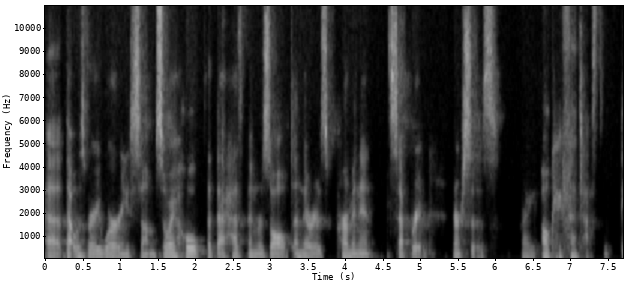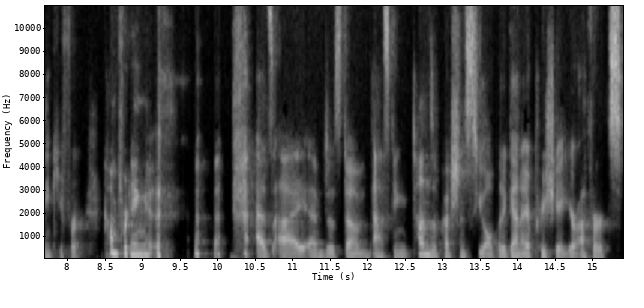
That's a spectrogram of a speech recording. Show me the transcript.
uh, that was very worrisome. So I hope that that has been resolved and there is permanent separate nurses, right? Okay, fantastic. Thank you for comforting as I am just um, asking tons of questions to you all. But again, I appreciate your efforts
